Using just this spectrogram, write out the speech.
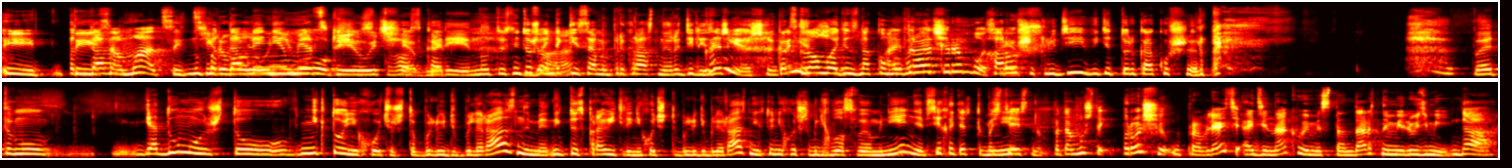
И ты дав... сама ну, цитировала ну, немецкие учебники. скорее. Ну, то есть не то, что да. они такие самые прекрасные родились. Конечно, Знаешь, как конечно. сказал мой один знакомый а врач, хороших людей видит только акушерка. Поэтому я думаю, что никто не хочет, чтобы люди были разными, никто из правителей не хочет, чтобы люди были разными, никто не хочет, чтобы у них было свое мнение, все хотят, чтобы Естественно, они... потому что проще управлять одинаковыми стандартными людьми. Да.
